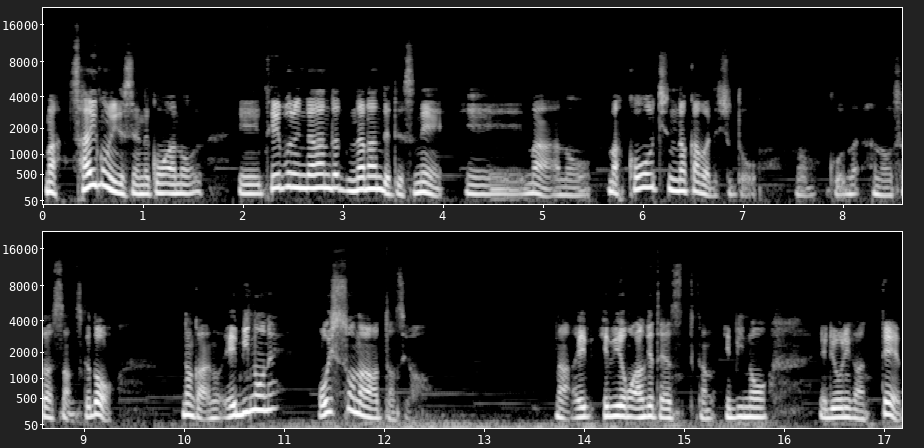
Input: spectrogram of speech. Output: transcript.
まあ、最後にですね、こう、あの、えー、テーブルに並んだ並んでですね、えー、まあ、あの、まあ、コーチの仲間でちょっと、こうあの座ってたんですけど、なんか、あの、エビのね、美味しそうなのがあったんですよ。なエエビを揚げたやつってか、エビの料理があって、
